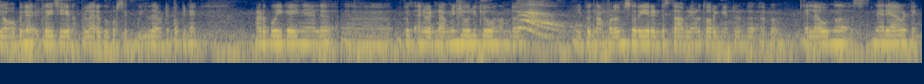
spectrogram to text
ജോബിന് ട്രൈ ചെയ്യണം. പിള്ളേരൊക്കെ കുറച്ച് വലുതാവട്ടെ. ഇപ്പോൾ പിന്നെ അവിടെ പോയി കഴിഞ്ഞാൽ ഇപ്പോൾ അനുവേട്ടന്റെ അമ്മയും ജോലിക്ക് പോകുന്നുണ്ട്. ഇപ്പം നമ്മളും ചെറിയ രണ്ട് സ്ഥാപനങ്ങൾ തുടങ്ങിയിട്ടുണ്ട്. അപ്പം എല്ലാം ഒന്ന് നേരെയാവട്ടെ. നേരെ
